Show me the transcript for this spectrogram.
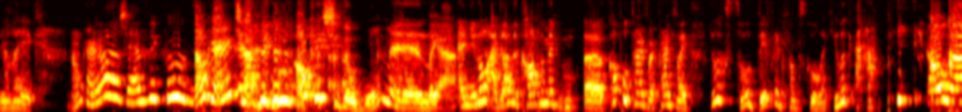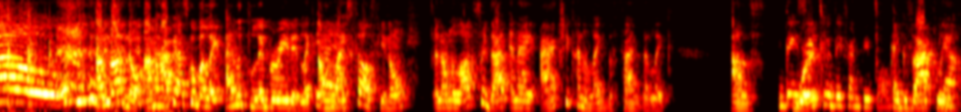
they're like, okay. Yeah, she has big boobs. Okay, she has big boobs. Okay, she's a woman. Like, yeah. and you know, I got the compliment uh, a couple times. My parents like, you look so different from school. Like, you look happy. Oh wow. I'm not. No, I'm happy at school, but like, I look liberated. Like, yeah, I'm yeah. myself. You know, and I'm a lot for that. And I, I actually kind of like the fact that like, out of they work, see two different people. Exactly. Yeah.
